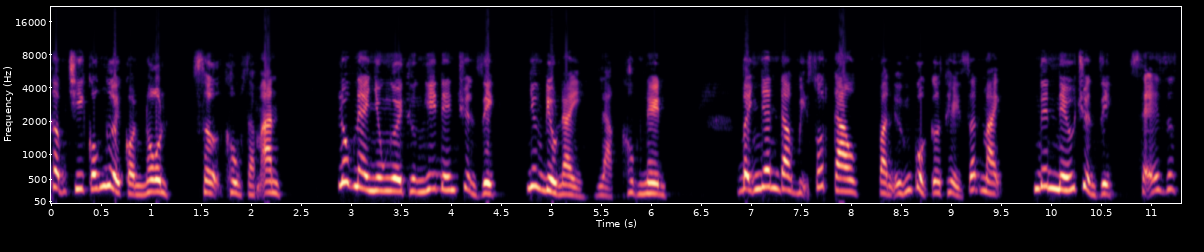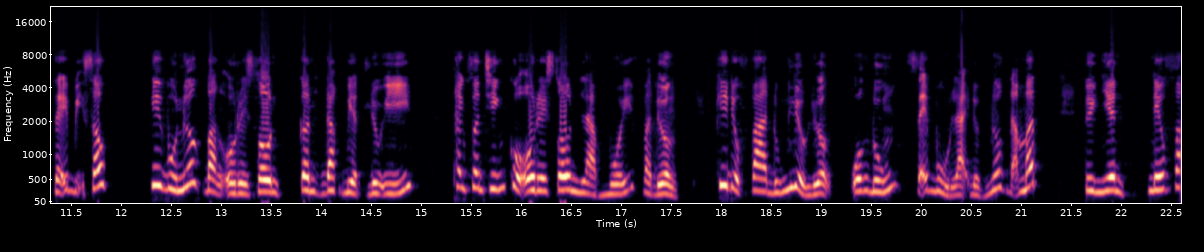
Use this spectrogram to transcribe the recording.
thậm chí có người còn nôn, sợ không dám ăn. Lúc này nhiều người thường nghĩ đến chuyển dịch, nhưng điều này là không nên. Bệnh nhân đang bị sốt cao, phản ứng của cơ thể rất mạnh, nên nếu chuyển dịch sẽ rất dễ bị sốc. Khi bù nước bằng oresol cần đặc biệt lưu ý. Thành phần chính của oresol là muối và đường. Khi được pha đúng liều lượng, uống đúng sẽ bù lại được nước đã mất. Tuy nhiên, nếu pha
